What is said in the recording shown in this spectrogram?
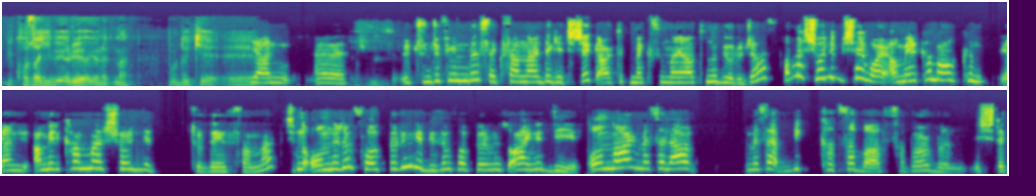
bir koza gibi örüyor yönetmen. Buradaki e, Yani evet. Üçüncü filmde 80'lerde geçecek. Artık Max'in hayatını göreceğiz. Ama şöyle bir şey var. Amerikan halkın yani Amerikanlar şöyle türde insanlar. Şimdi onların folkloruyla bizim folklorumuz aynı değil. Onlar mesela mesela bir kasaba, suburban, işte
